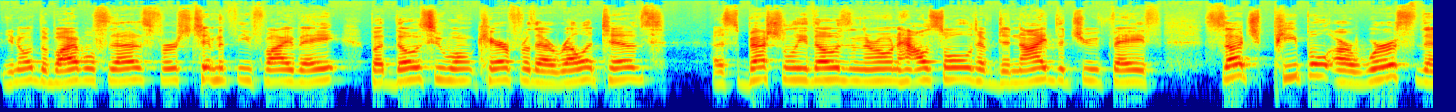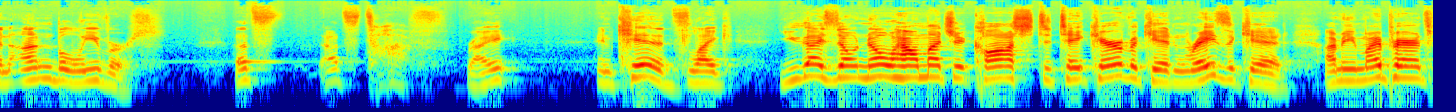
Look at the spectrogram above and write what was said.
You know what the Bible says, 1 Timothy 5 8? But those who won't care for their relatives, especially those in their own household, have denied the true faith. Such people are worse than unbelievers. That's, that's tough right? And kids, like, you guys don't know how much it costs to take care of a kid and raise a kid. I mean, my parents,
